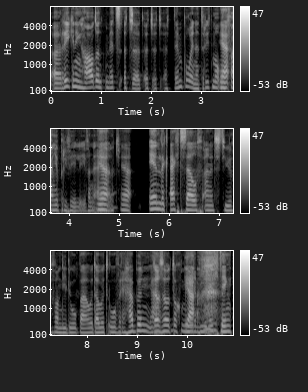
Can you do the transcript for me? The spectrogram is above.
uh, rekening houdend met het, het, het, het, tempo en het ritme ook van je privéleven eigenlijk. Ja, eindelijk echt zelf aan het stuur van die loopbouw, dat we het over hebben. Ja. Daar zou toch meer die richting.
